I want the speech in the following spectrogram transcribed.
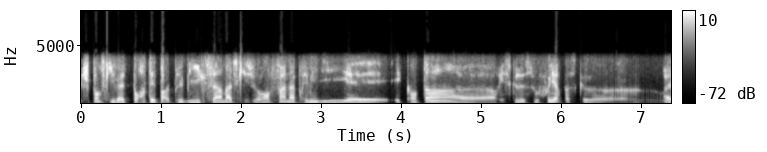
Je pense qu'il va être porté par le public. C'est un match qui se jouera en fin d'après-midi et, et Quentin euh, risque de souffrir parce que ouais,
